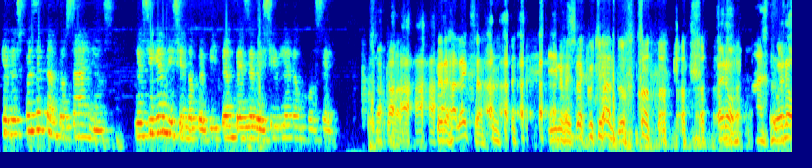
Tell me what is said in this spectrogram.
Que después de tantos años le siguen diciendo Pepito en vez de decirle Don José. Pero es Alexa y nos está escuchando. bueno, bueno,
